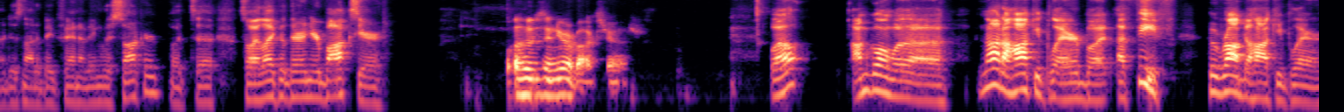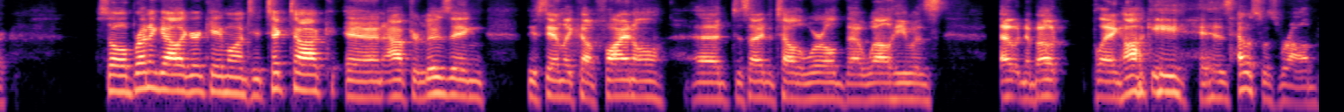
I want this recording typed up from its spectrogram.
I'm just not a big fan of English soccer, but uh, so I like that they're in your box here. Well, who's in your box, Josh? Well, I'm going with a not a hockey player, but a thief who robbed a hockey player. So Brendan Gallagher came onto TikTok and after losing the Stanley Cup final, uh, decided to tell the world that while he was out and about playing hockey, his house was robbed.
